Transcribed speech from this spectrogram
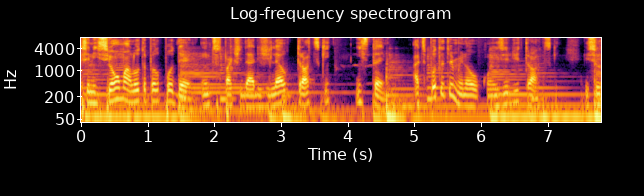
Se iniciou uma luta pelo poder entre os partidários de Leo Trotsky e Stalin. A disputa terminou com o exílio de Trotsky, e seu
